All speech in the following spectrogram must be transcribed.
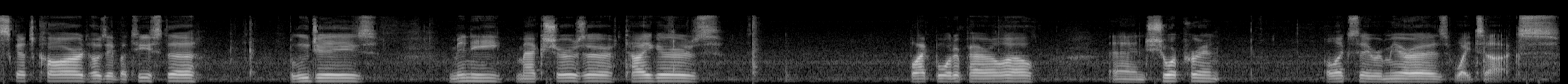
Sketch card, Jose Bautista, Blue Jays, mini, Max Scherzer, Tigers, black border parallel, and short print, Alexei Ramirez, White Sox.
